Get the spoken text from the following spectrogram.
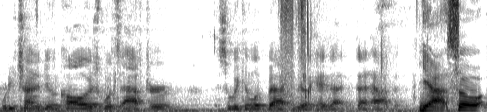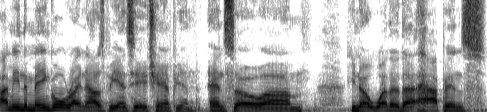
What are you trying to do in college? What's after? So we can look back and be like, hey, that that happened. Yeah, so I mean, the main goal right now is be NCAA champion, and so um, you know whether that happens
